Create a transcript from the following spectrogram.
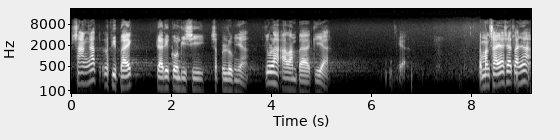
sangat lebih baik dari kondisi sebelumnya. Itulah alam bahagia. Ya. Teman saya saya tanya,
